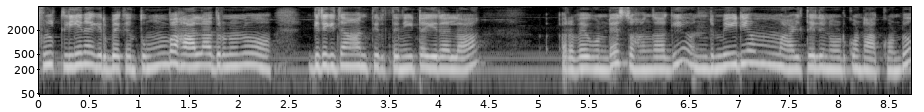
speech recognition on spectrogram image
ಫುಲ್ ಕ್ಲೀನಾಗಿರ್ಬೇಕಂತ ತುಂಬ ಹಾಲಾದ್ರೂ ಗಿಜ ಗಿಜ ಅಂತಿರುತ್ತೆ ನೀಟಾಗಿರಲ್ಲ ರವೆ ಉಂಡೆ ಸೊ ಹಾಗಾಗಿ ಒಂದು ಮೀಡಿಯಮ್ ಅಳತೆಯಲ್ಲಿ ನೋಡ್ಕೊಂಡು ಹಾಕ್ಕೊಂಡು,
